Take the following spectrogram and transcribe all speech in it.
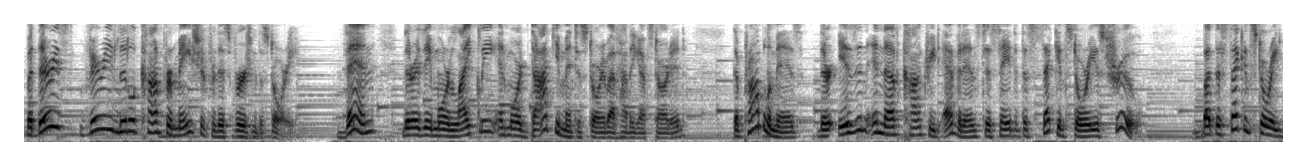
but there is very little confirmation for this version of the story. Then, there is a more likely and more documented story about how they got started. The problem is, there isn't enough concrete evidence to say that the second story is true. But the second story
